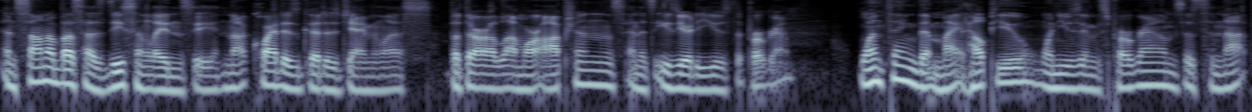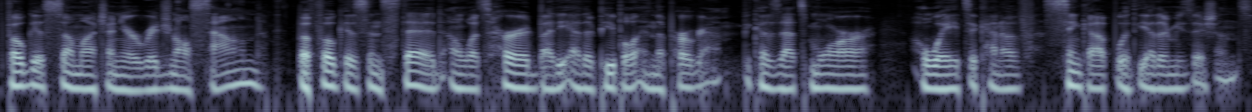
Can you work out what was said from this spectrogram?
And Sonobus has decent latency, not quite as good as Jamulus, but there are a lot more options and it's easier to use the program. One thing that might help you when using these programs is to not focus so much on your original sound, but focus instead on what's heard by the other people in the program, because that's more a way to kind of sync up with the other musicians.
